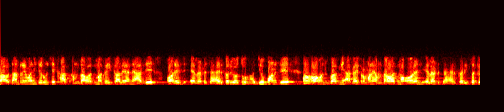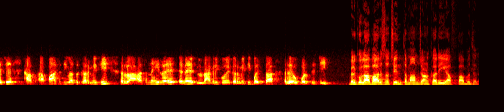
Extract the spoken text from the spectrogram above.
સાવધાન રહેવાની જરૂર છે. ખાસ અમદાવાદમાં ગઈકાલે અને આજે ઓરેન્જ એલર્ટ જાહેર કર્યું હતું. હજુ પણ જે હવામાન વિભાગની આગાહી પ્રમાણે અમદાવાદમાં ઓરેન્જ એલર્ટ જાહેર કરી શકે છે. ખાસ આ પાંચ દિવસ ગરમીથી રાહત નહીં રહે અને નાગરિકોએ ગરમીથી બચતા રહેવું પડશે. જી. બિલકુલ આભાર સચિન. તમામ જાણકારી આપવા બદલ.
